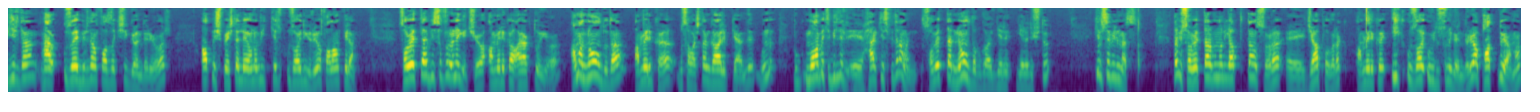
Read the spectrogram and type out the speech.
birden, ha uzaya birden fazla kişi gönderiyorlar. 65'te Leonov ilk kez uzayda yürüyor falan filan. Sovyetler 1-0 öne geçiyor. Amerika ayakta uyuyor. Ama ne oldu da Amerika bu savaştan galip geldi. Bunu bu muhabbeti bilir, e, herkes bilir ama Sovyetler ne oldu da bu kadar geri, geri düştü? Kimse bilmez. Tabii Sovyetler bunları yaptıktan sonra e, cevap olarak Amerika ilk uzay uydusunu gönderiyor. Patlıyor ama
